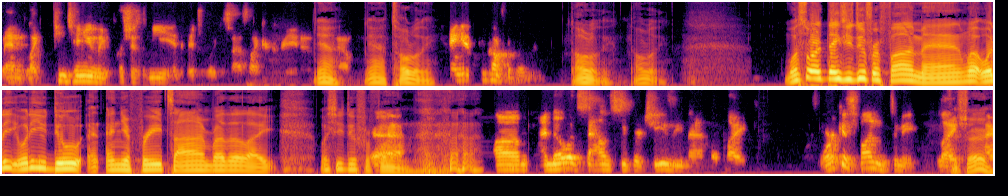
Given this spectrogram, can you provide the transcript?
and like continually pushes me individually just as like a creative. Yeah, you know? yeah, totally. And get too comfortable. Totally, totally. What sort of things you do for fun, man? What what do you what do you do in, in your free time, brother? Like, what do you do for yeah. fun? um, I know it sounds super cheesy, man, but like, work is fun to me. Like, sure. I,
